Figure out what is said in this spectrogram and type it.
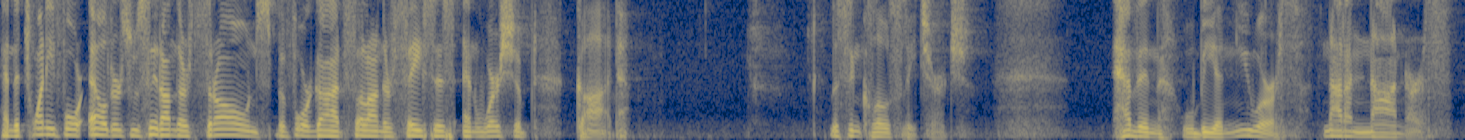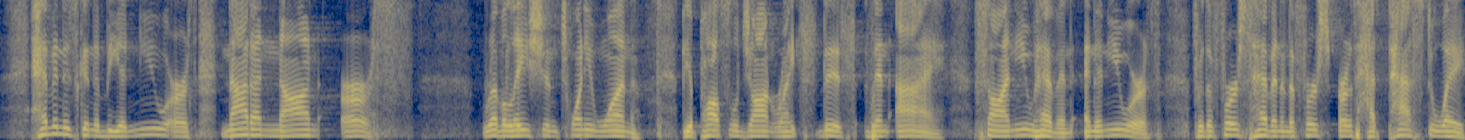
and the 24 elders who sit on their thrones before god fell on their faces and worshiped god. Listen closely church. Heaven will be a new earth not a non-earth Heaven is going to be a new earth, not a non earth. Revelation 21, the Apostle John writes this Then I saw a new heaven and a new earth, for the first heaven and the first earth had passed away,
